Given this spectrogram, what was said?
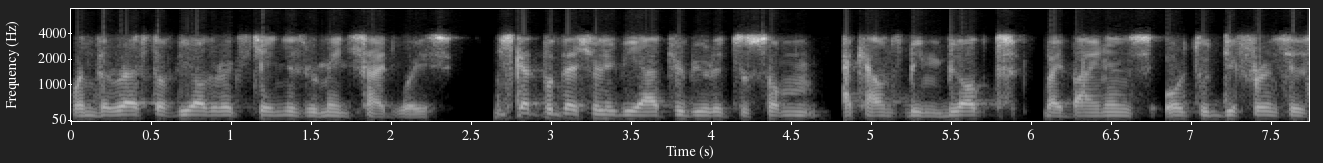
when the rest of the other exchanges remained sideways. This can potentially be attributed to some accounts being blocked by Binance or to differences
